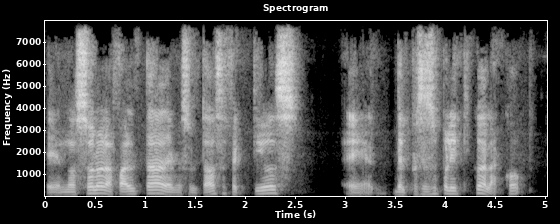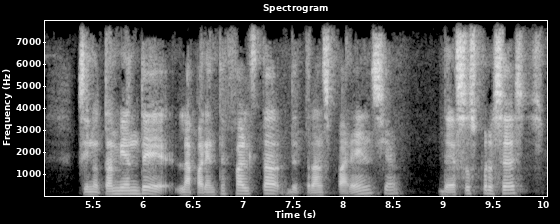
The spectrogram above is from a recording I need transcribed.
eh, no solo la falta de resultados efectivos eh, del proceso político de la COP, sino también de la aparente falta de transparencia de esos procesos.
